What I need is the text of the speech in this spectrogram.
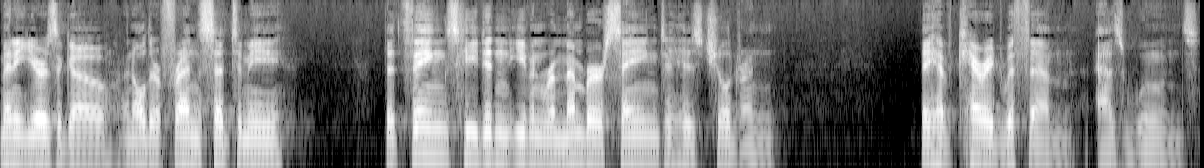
Many years ago, an older friend said to me that things he didn't even remember saying to his children, they have carried with them as wounds.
